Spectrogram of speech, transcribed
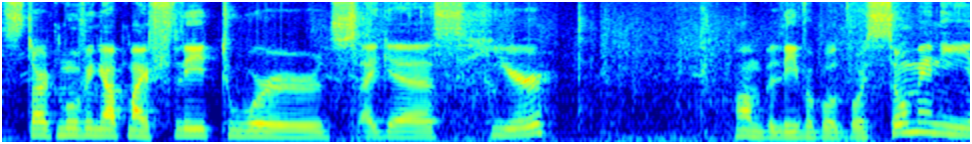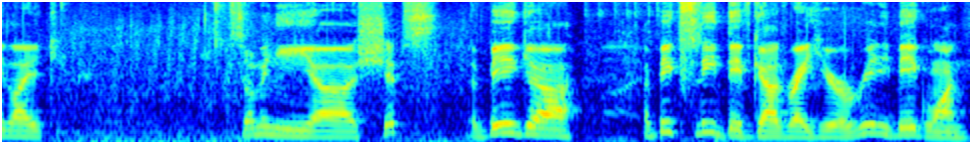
Start moving up my fleet towards, I guess, here. Unbelievable, boys. So many, like, so many uh, ships. A big, uh, a big fleet they've got right here. A really big one.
